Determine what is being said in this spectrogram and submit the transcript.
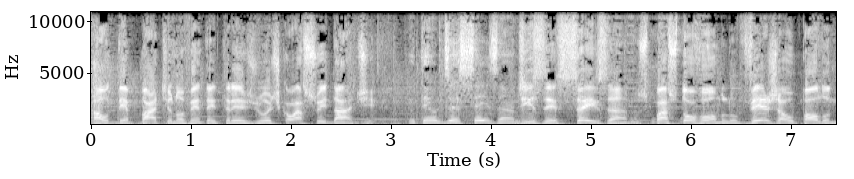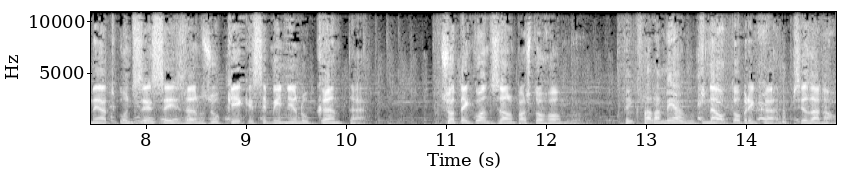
ao Debate 93 de hoje. Qual a sua idade? Eu tenho 16 anos. 16 anos. Pastor Rômulo, veja o Paulo Neto com 16 anos, o que que esse menino canta. O senhor tem quantos anos, pastor Rômulo? Tem que falar mesmo? Não, tô brincando, não precisa não.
